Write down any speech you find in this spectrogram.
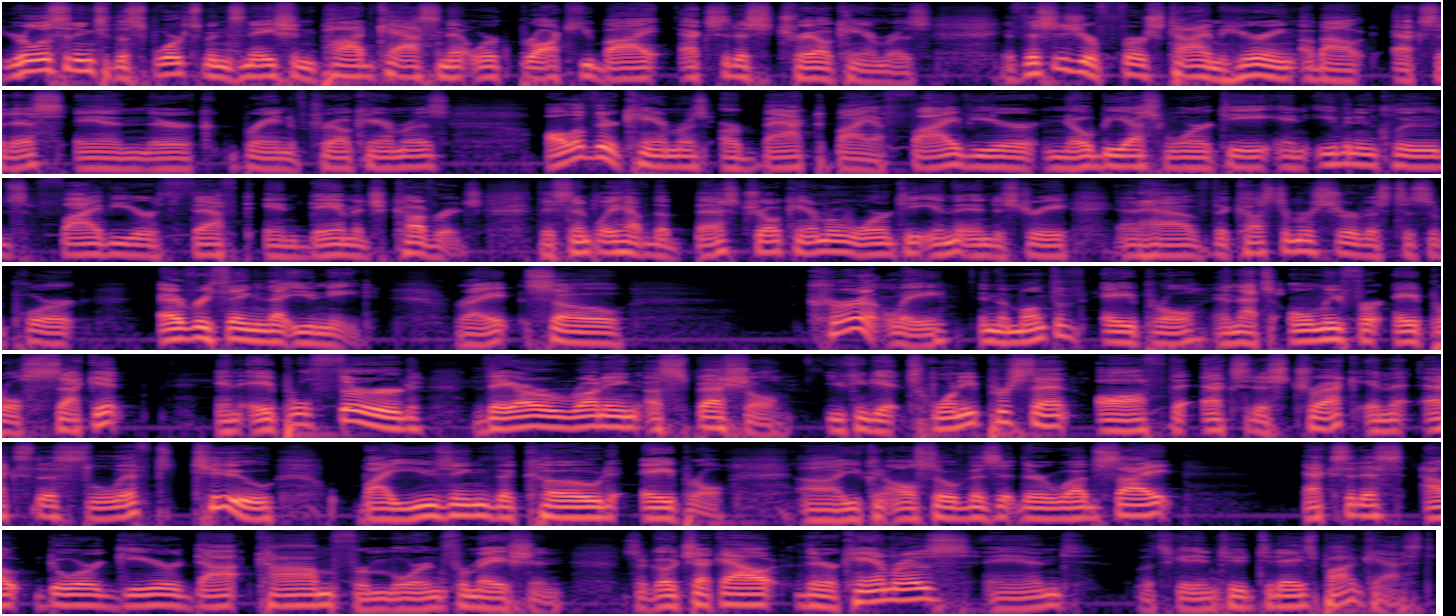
You're listening to the Sportsman's Nation Podcast Network brought to you by Exodus Trail Cameras. If this is your first time hearing about Exodus and their brand of trail cameras, all of their cameras are backed by a five year no BS warranty and even includes five year theft and damage coverage. They simply have the best trail camera warranty in the industry and have the customer service to support everything that you need, right? So, currently in the month of April, and that's only for April 2nd and April 3rd, they are running a special. You can get 20% off the Exodus Trek and the Exodus Lift 2 by using the code April. Uh, you can also visit their website, exodusoutdoorgear.com, for more information. So go check out their cameras and let's get into today's podcast.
